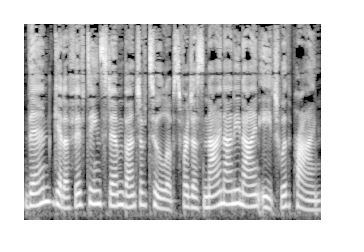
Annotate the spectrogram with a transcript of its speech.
Then get a 15-stem bunch of tulips for just $9.99 each with Prime.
